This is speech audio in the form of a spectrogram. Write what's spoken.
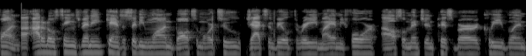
fun. Uh, out of those teams, Vinny, Kansas City one, Baltimore two, Jacksonville three, Miami four. I also mentioned Pittsburgh, Cleveland,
